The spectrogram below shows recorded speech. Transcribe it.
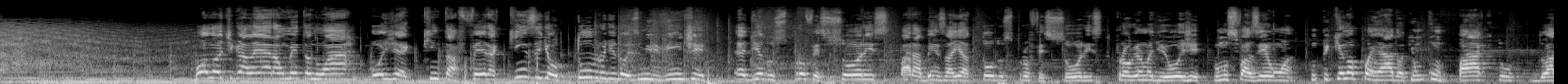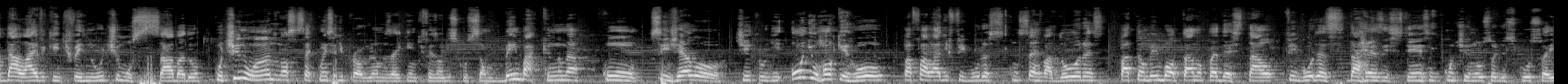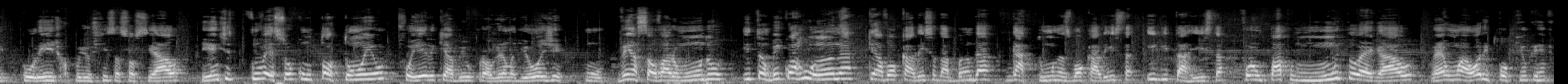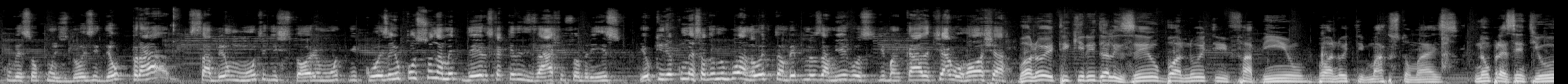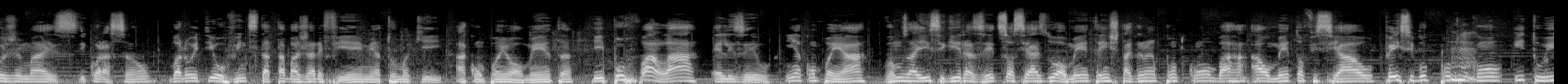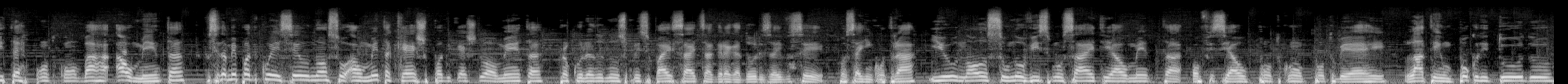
Boa noite, galera. Aumenta no ar. Hoje é quinta-feira, 15 de outubro de 2020. É dia dos professores. Parabéns aí a todos os professores. Programa de hoje, vamos fazer uma, um pequeno apanhado aqui, um compacto da, da live que a gente fez no último sábado. Continuando nossa sequência de programas aí que a gente fez uma discussão bem bacana com singelo título de Onde o Rock and Roll, para falar de figuras conservadoras, para também botar no pedestal figuras da resistência que continuam seu discurso aí político por justiça social. E a gente conversou com o Totonho, foi ele que abriu o programa de hoje com Venha Salvar o Mundo, e também com a Ruana, que é a vocalista da banda Gatunas, vocalista e guitarrista. Foi um papo muito legal, né? Uma hora e pouquinho que a gente conversou com os dois e deu pra saber um monte de história, um monte de coisa e o posicionamento deles, o que é que eles acham sobre isso. Eu queria começar dando boa noite também para meus amigos de bancada, Thiago Rocha. Boa noite, querido Eliseu. Boa noite, Fabinho. Boa noite, Marcos Tomás. Não presente hoje, mas de coração. Boa noite, ouvintes da Tabajara FM, a turma que acompanha o Aumenta. E por falar, Eliseu, em acompanhar, vamos aí seguir as redes sociais do Aumenta, instagram.com/barra aumenta oficial, facebook.com e twitter.com/barra aumenta. Você também pode conhecer o nosso Aumenta Cast, o podcast do Aumenta, procurando nos principais sites agregadores aí você consegue encontrar. E o nosso novíssimo site aumentaoficial.com.br. Lá tem um pouco de tudo.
